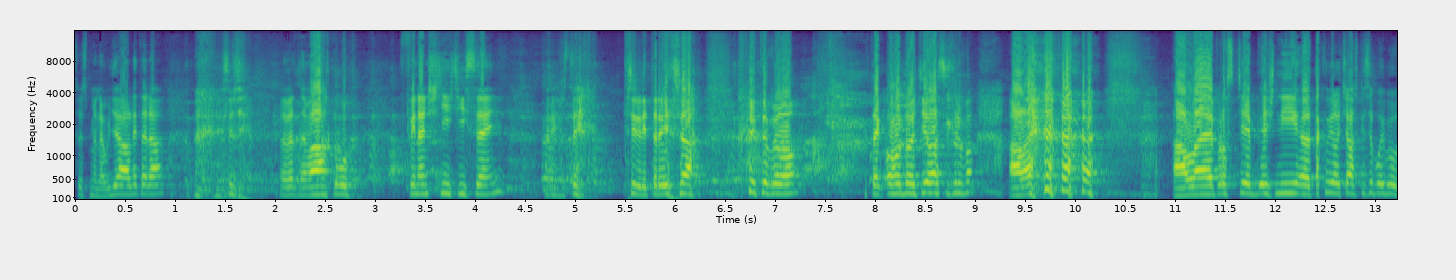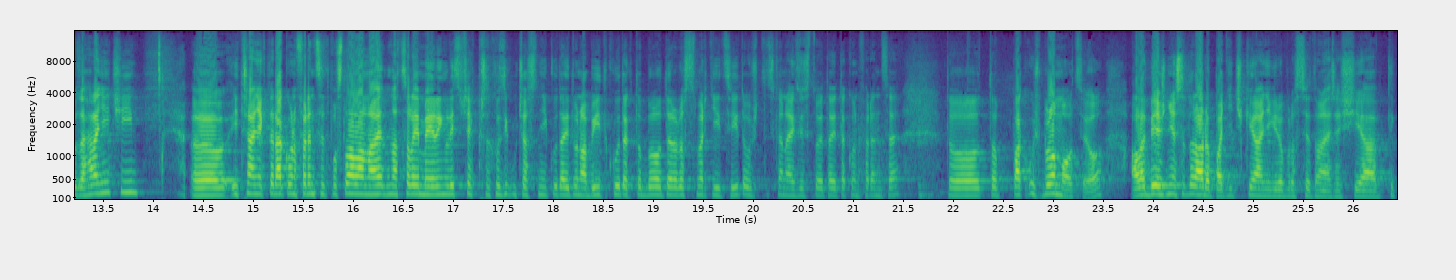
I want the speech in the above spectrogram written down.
co jsme neudělali teda, že nemá takovou finanční tíseň, takže ty tři litry třeba to bylo, tak ohodnotil asi zhruba, ale, ale prostě běžný, eh, takovéhle částky se pohybují v zahraničí. Eh, I třeba některá konference poslala na, na celý mailing list všech předchozích účastníků tady tu nabídku, tak to bylo teda dost smrtící, to už teďka neexistuje tady ta konference. To, to pak už bylo moc, jo. Ale běžně se to dá do patičky a nikdo prostě to neřeší. A ty,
